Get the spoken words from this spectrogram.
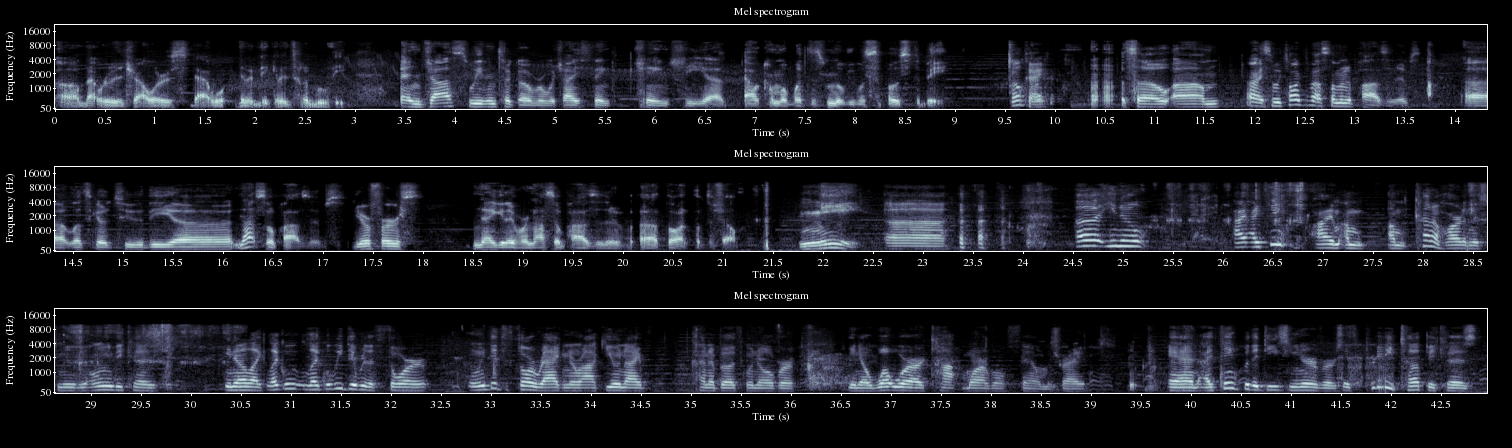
um, that were in the trailers that w- didn't make it into the movie. And Joss Whedon took over, which I think changed the uh, outcome of what this movie was supposed to be. Okay. Uh, so, um, all right. So we talked about some of the positives. Uh, let's go to the uh, not so positives. Your first negative or not so positive uh, thought of the film. Me. Uh, uh, you know, I, I think I'm I'm I'm kind of hard on this movie only because, you know, like like like what we did with the Thor, when we did the Thor Ragnarok, you and I kind of both went over, you know, what were our top Marvel films, right? And I think with the DC universe, it's pretty tough because,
